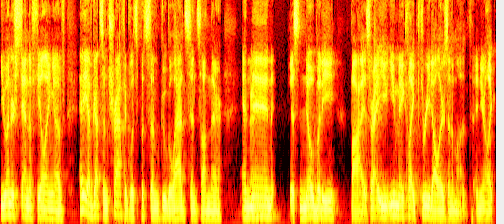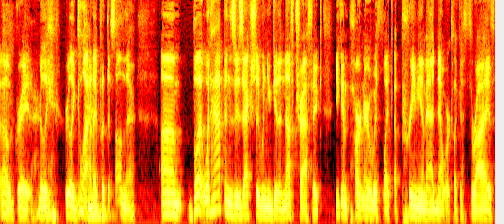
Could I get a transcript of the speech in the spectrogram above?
you understand the feeling of hey i've got some traffic let's put some google adsense on there and mm-hmm. then just nobody buys right you, you make like three dollars in a month and you're like oh great really really glad mm-hmm. i put this on there um, but what happens is actually when you get enough traffic, you can partner with like a premium ad network, like a Thrive.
